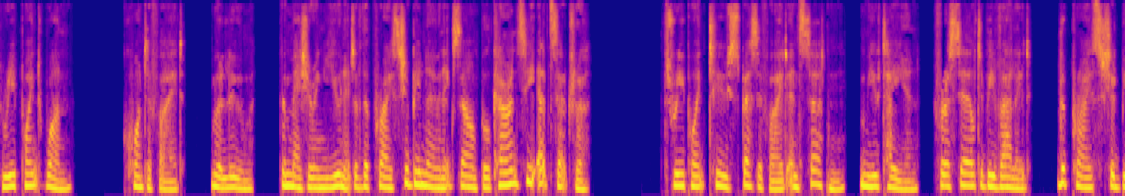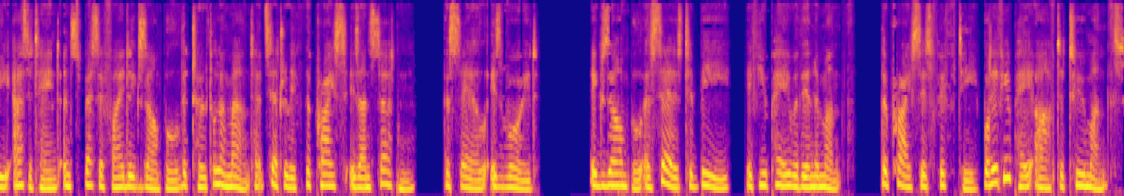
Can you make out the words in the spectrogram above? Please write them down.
3.1. Quantified, Malum. The measuring unit of the price should be known example currency etc. 3.2 Specified and certain, mutayan, for a sale to be valid, the price should be ascertained and specified example the total amount etc. If the price is uncertain, the sale is void. Example A says to B, if you pay within a month, the price is 50 but if you pay after two months,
